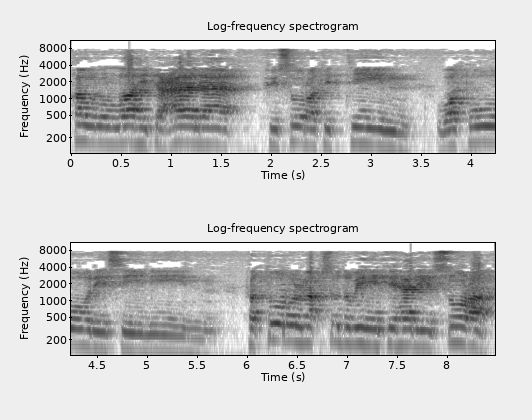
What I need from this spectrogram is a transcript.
قول الله تعالى في سورة التين وطور سينين. فالطور المقصود به في هذه السورة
